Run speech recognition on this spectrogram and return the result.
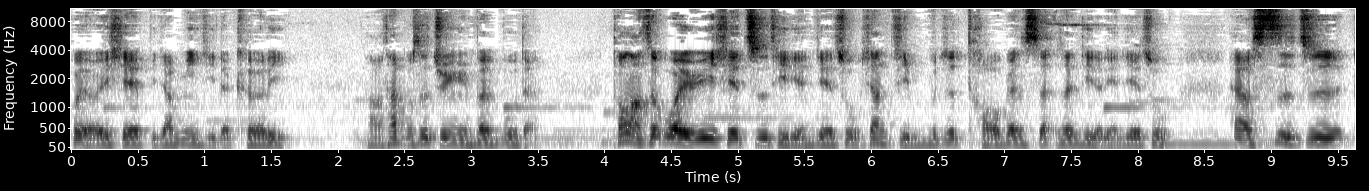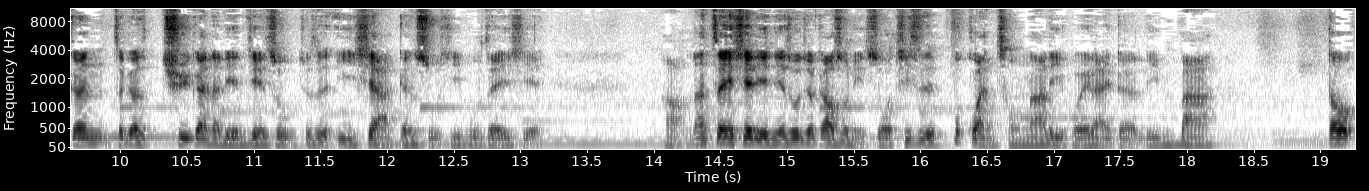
会有一些比较密集的颗粒，啊，它不是均匀分布的。通常是位于一些肢体连接处，像颈部就是头跟身身体的连接处，还有四肢跟这个躯干的连接处，就是腋下跟属膝部这一些。好，那这一些连接处就告诉你说，其实不管从哪里回来的淋巴，都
